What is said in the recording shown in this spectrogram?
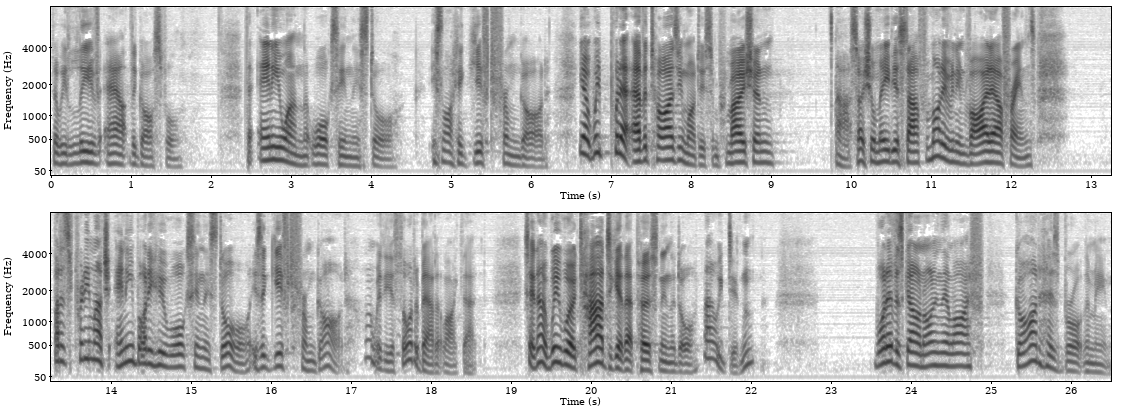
That we live out the gospel. That anyone that walks in this door is like a gift from God. You know, we put out advertising, we might do some promotion, uh, social media stuff. We might even invite our friends. But it's pretty much anybody who walks in this door is a gift from God. I don't know whether you thought about it like that. You say, no, we worked hard to get that person in the door. No, we didn't. Whatever's going on in their life, God has brought them in.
